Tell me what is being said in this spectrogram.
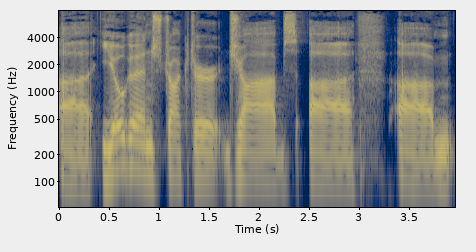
uh, yoga instructor jobs, uh, um,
